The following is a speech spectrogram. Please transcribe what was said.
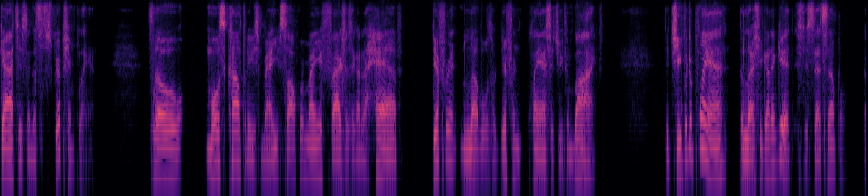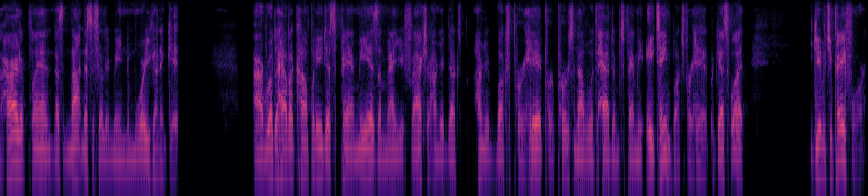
gadgets in the subscription plan. So most companies, manu- software manufacturers are going to have different levels or different plans that you can buy. The cheaper the plan, the less you're going to get. It's just that simple. The higher the plan does not necessarily mean the more you're going to get. I'd rather have a company that's paying me as a manufacturer 100 bucks, 100 bucks per head per person. I would have them pay me 18 bucks per head. But guess what? you get what you pay for.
